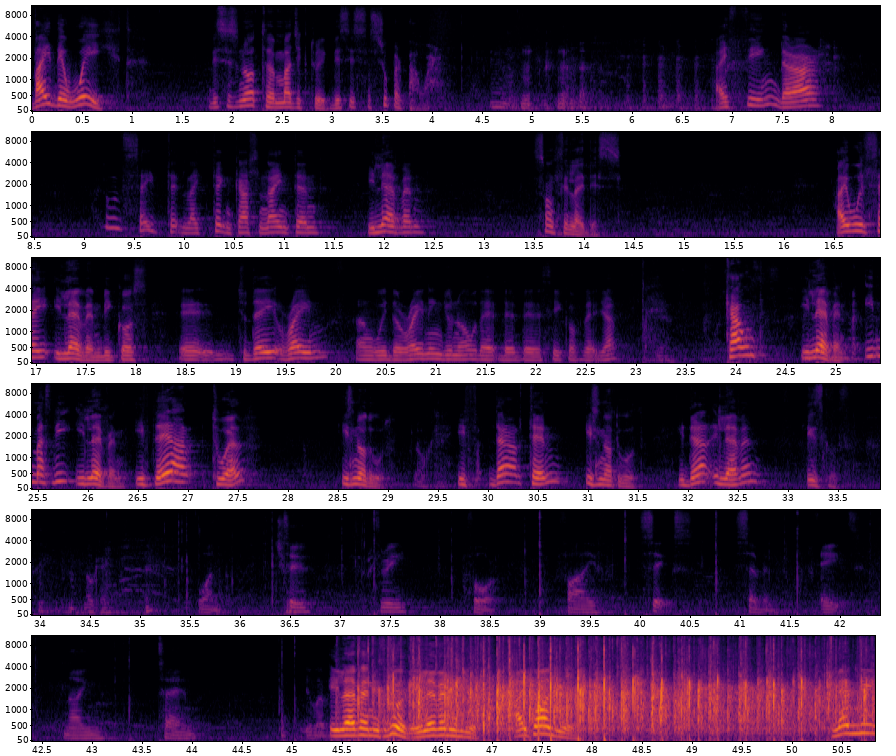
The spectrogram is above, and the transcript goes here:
by the weight. This is not a magic trick, this is a superpower. I think there are, I will say like 10 cards, 9, 10, 11, something like this. I will say 11 because uh, today rain, and with the raining, you know, the, the, the thick of the, yeah? Count 11. It must be 11. If there are 12, it's not good. If there are 10, it's not good. If there are 11, it's good. Okay. One, two, three, four, five, six, seven, eight, nine, ten, eleven. 11 is good. 11 is good. I told you. Let me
